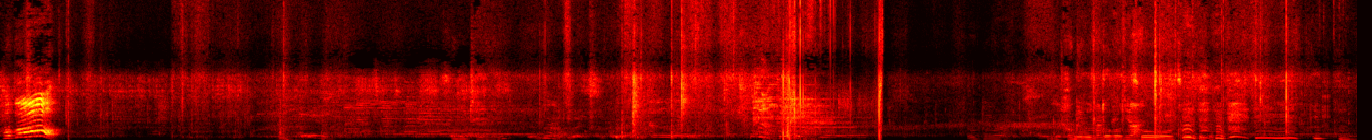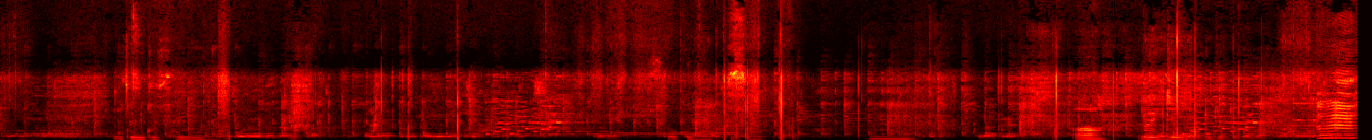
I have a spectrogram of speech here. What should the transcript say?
봐봐 이거 되네? 저기 있다가 저, 저. 이 정도 성공. 썩은. 음. 아, 나 이제. 음,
